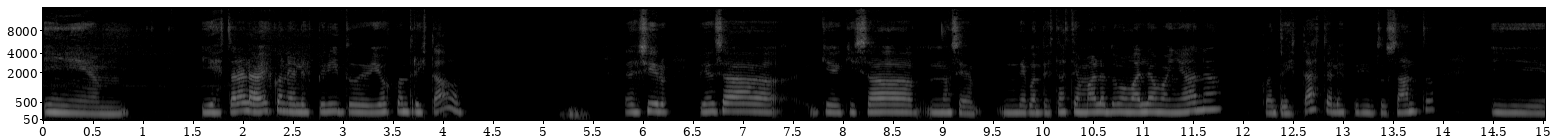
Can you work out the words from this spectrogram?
y, em, y estar a la vez con el Espíritu de Dios contristado. Es decir, piensa que quizá, no sé, le contestaste mal a tu mamá la mañana, contristaste al Espíritu Santo, y,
